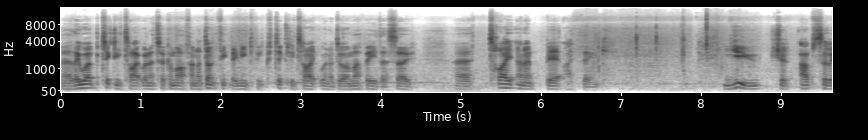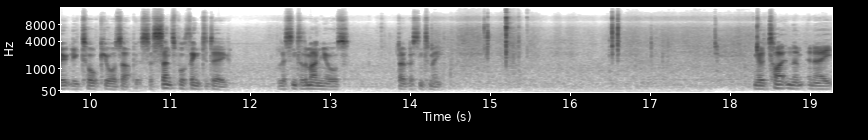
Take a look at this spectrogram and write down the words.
Uh, they weren't particularly tight when I took them off and I don't think they need to be particularly tight when I do them up either. So uh, tight and a bit I think. You should absolutely torque yours up. It's a sensible thing to do. Listen to the manuals, don't listen to me. I'm going to tighten them in a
